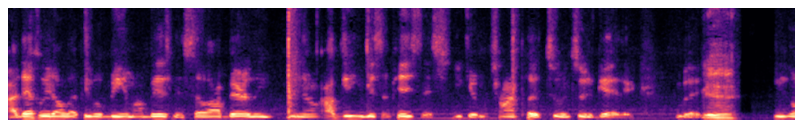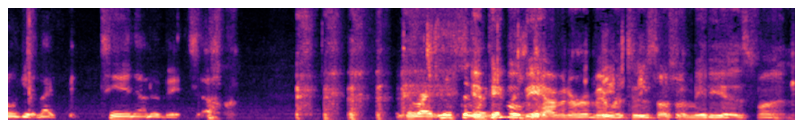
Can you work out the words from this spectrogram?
I definitely don't let people be in my business, so I barely, you know, I'll give you some business. You can try and put two and two together, but Yeah. you're gonna get like ten out of it. So the of and people be having to remember too, social media is fun.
